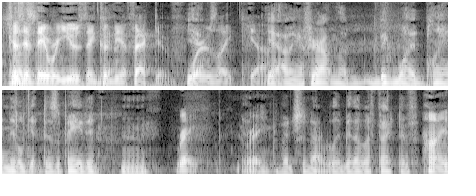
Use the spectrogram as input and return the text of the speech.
Because if they were used, they could be effective. Yeah. Whereas, like, yeah, yeah, I mean, if you're out in the big wide plain, it'll get dissipated and right, right. eventually not really be that effective. Huh?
